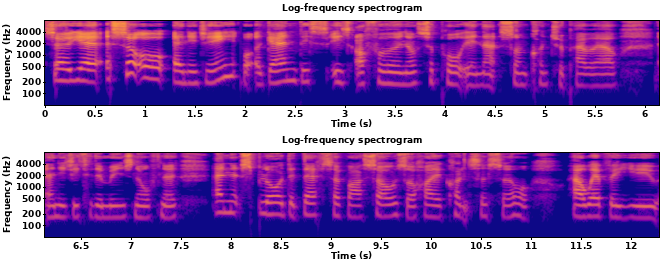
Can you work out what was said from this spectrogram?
So yeah, a subtle energy, but again, this is offering or supporting that sun contraparallel energy to the moon's north node and explore the depths of our souls or higher consciousness or however you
